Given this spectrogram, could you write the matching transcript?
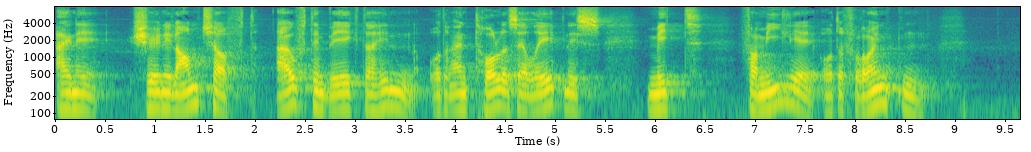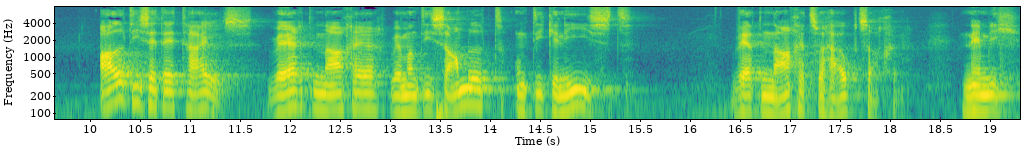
eine schöne Landschaft auf dem Weg dahin oder ein tolles Erlebnis, mit Familie oder Freunden. All diese Details werden nachher, wenn man die sammelt und die genießt, werden nachher zur Hauptsache, nämlich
